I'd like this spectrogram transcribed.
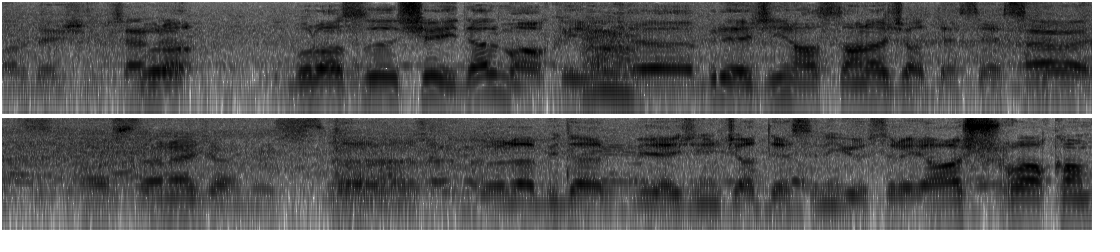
Kardeşim sen Bura, de... burası şey değil mi Akı? ee, Birecik'in Hastane Caddesi eski. Evet. Hastane Caddesi. Ee, böyle bir de Birecik'in caddesini gösteriyor. Ya şu Hakan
